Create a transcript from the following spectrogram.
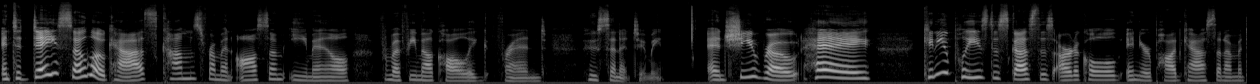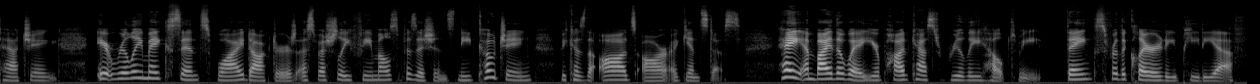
and today's solo cast comes from an awesome email from a female colleague friend who sent it to me. And she wrote, Hey, can you please discuss this article in your podcast that I'm attaching? It really makes sense why doctors, especially female physicians, need coaching because the odds are against us. Hey, and by the way, your podcast really helped me. Thanks for the clarity PDF.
